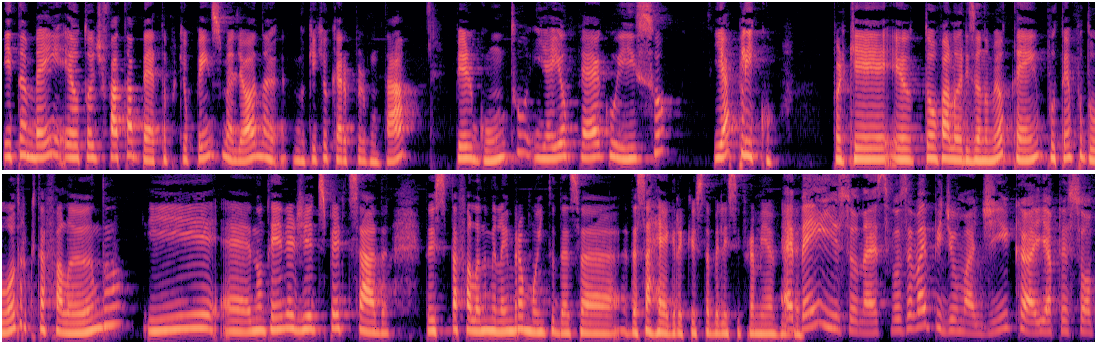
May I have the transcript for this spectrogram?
e também eu tô de fato aberta, porque eu penso melhor na, no que, que eu quero perguntar, pergunto e aí eu pego isso e aplico. Porque eu tô valorizando o meu tempo, o tempo do outro que tá falando, e é, não tem energia desperdiçada. Então, isso que está falando me lembra muito dessa, dessa regra que eu estabeleci para minha vida. É bem isso, né? Se você vai pedir uma dica e a pessoa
